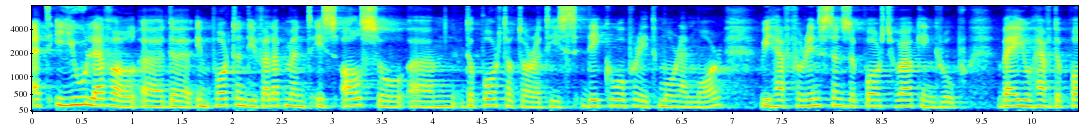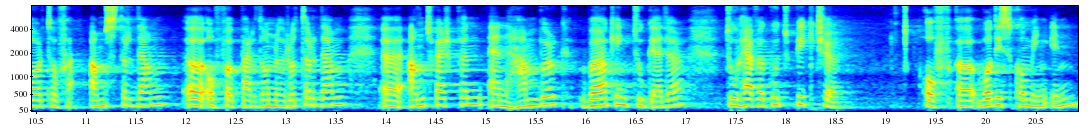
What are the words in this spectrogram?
At EU level, uh, the important development is also um, the port authorities. They cooperate more and more. We have, for instance, the port working group, where you have the port of Amsterdam, uh, of uh, pardon, Rotterdam, uh, Antwerpen, and Hamburg working together to have a good picture of uh, what is coming in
